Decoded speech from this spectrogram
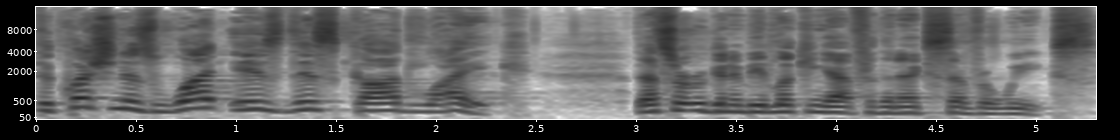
The question is, what is this God like? That's what we're going to be looking at for the next several weeks.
